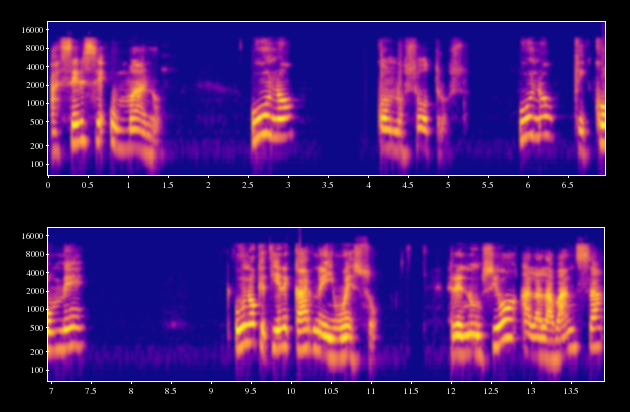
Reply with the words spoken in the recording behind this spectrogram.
hacerse humano, uno con nosotros, uno que come, uno que tiene carne y hueso. Renunció a la alabanza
